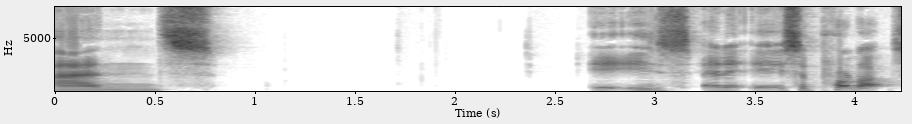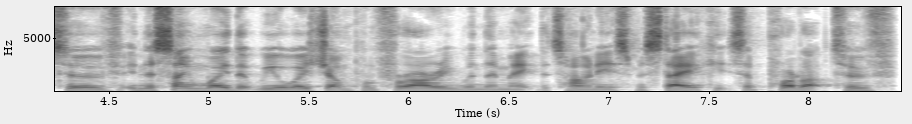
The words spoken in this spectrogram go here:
and it is and it's a product of in the same way that we always jump on Ferrari when they make the tiniest mistake it's a product of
